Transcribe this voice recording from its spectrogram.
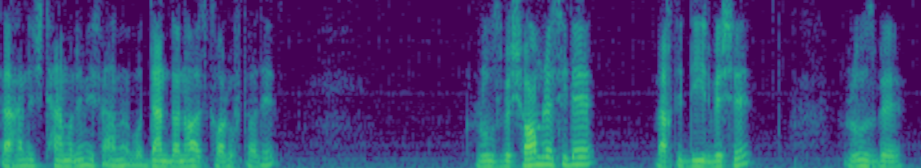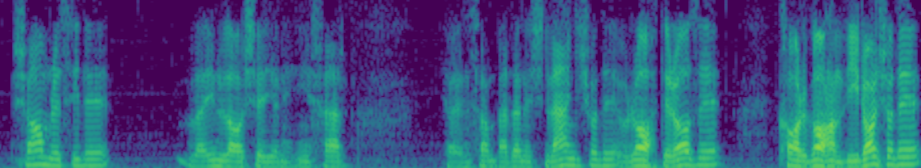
دهنش تمونه می‌فهمه و دندان ها از کار افتاده. روز به شام رسیده وقتی دیر بشه روز به شام رسیده و این لاشه یعنی این خر یا انسان بدنش لنگ شده راه درازه کارگاه هم ویران شده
